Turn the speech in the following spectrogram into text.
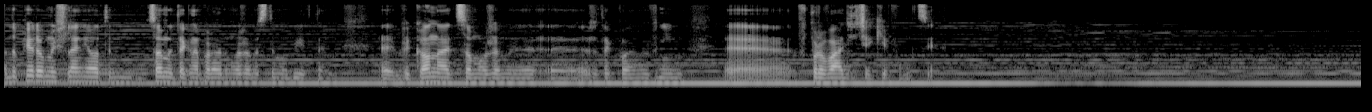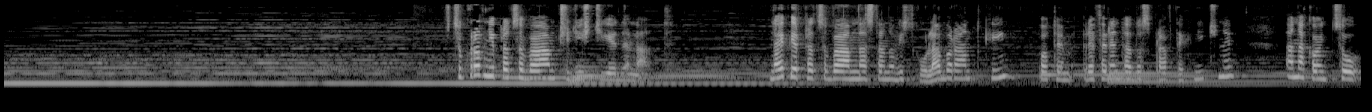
a dopiero myślenie o tym, co my tak naprawdę możemy z tym obiektem e, wykonać, co możemy, e, że tak powiem, w nim wprowadzić, jakie funkcje. W cukrowni pracowałam 31 lat. Najpierw pracowałam na stanowisku laborantki, potem referenta do spraw technicznych, a na końcu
